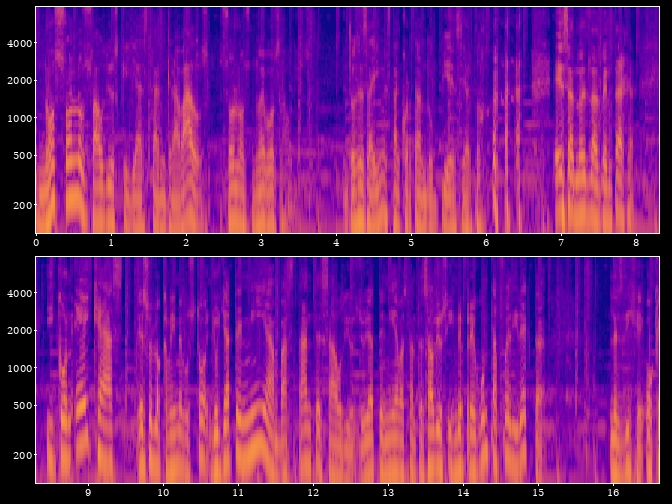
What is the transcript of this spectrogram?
no son los audios que ya están grabados, son los nuevos audios. Entonces ahí me están cortando un pie, ¿cierto? Esa no es la ventaja. Y con Acast, eso es lo que a mí me gustó. Yo ya tenía bastantes audios, yo ya tenía bastantes audios y mi pregunta fue directa les dije, ok,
